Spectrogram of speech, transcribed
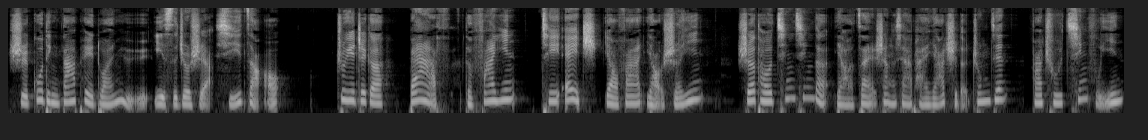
是固定搭配短语，意思就是洗澡。注意这个 bath 的发音，th 要发咬舌音，舌头轻轻的咬在上下排牙齿的中间，发出清辅音。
